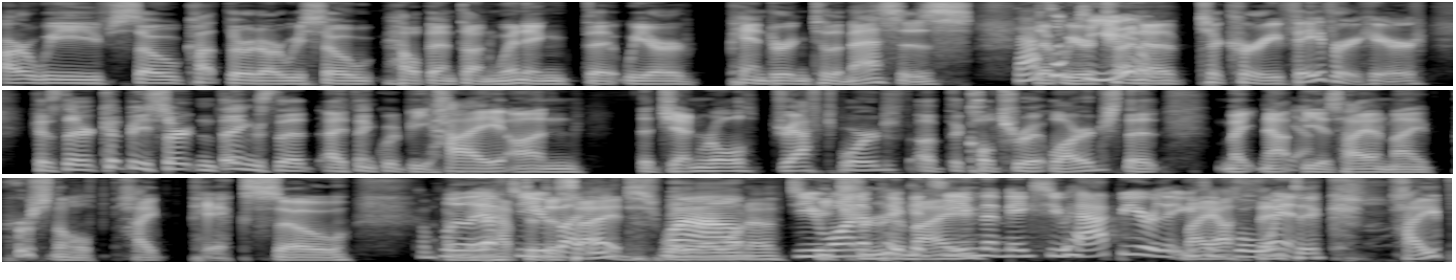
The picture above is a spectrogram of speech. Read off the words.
are we so cutthroat? Are we so hell bent on winning that we are pandering to the masses? That's that up we are to trying to, to curry favor here because there could be certain things that I think would be high on the general draft board of the culture at large that might not Yeah. be as high on my personal hype picks. So Completely I'm up have to to you, decide buddy. whether I Wow. want to. Do you want to pick a my, team that makes you happy or that you my think will win? authentic hype?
